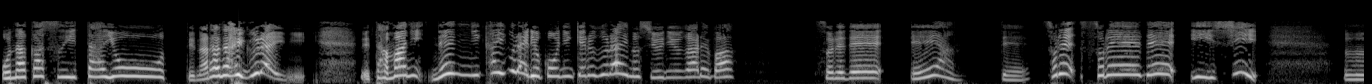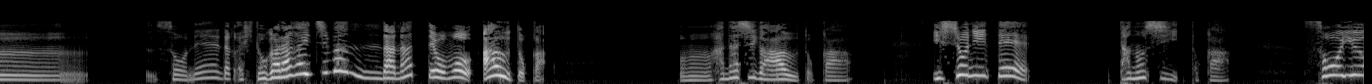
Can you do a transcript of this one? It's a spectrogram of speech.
お腹すいたよーってならないぐらいに、たまに、年2回ぐらい旅行に行けるぐらいの収入があれば、それで、ええやん、それ、それでいいし、うーん、そうね。だから人柄が一番だなって思う。会うとか。うーん、話が合うとか。一緒にいて楽しいとか。そういう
